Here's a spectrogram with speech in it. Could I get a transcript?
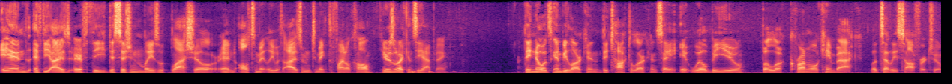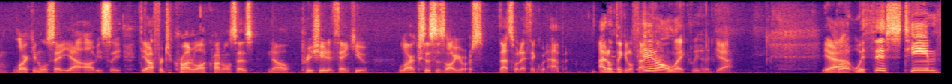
and if the eyes, if the decision lays with Blashill and ultimately with Yzerman to make the final call, here's what I can see happening. They know it's going to be Larkin. They talk to Larkin and say it will be you. But look, Kronwall came back. Let's at least offer it to him. Larkin will say, yeah, obviously. They offer it to Kronwall. Kronwall says, no, appreciate it, thank you. Larks, this is all yours. That's what I think would happen. I don't think it'll factor. in all likelihood. yeah, yeah. But with this team,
